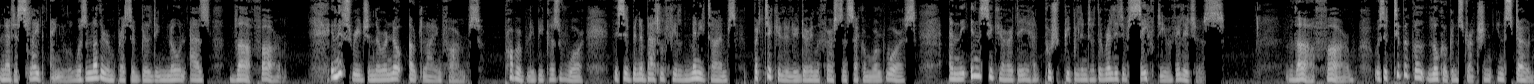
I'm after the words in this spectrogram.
and at a slight angle, was another impressive building known as the farm. In this region, there were no outlying farms, probably because of war. This had been a battlefield many times, particularly during the First and Second World Wars, and the insecurity had pushed people into the relative safety of villages. The farm was a typical local construction in stone,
